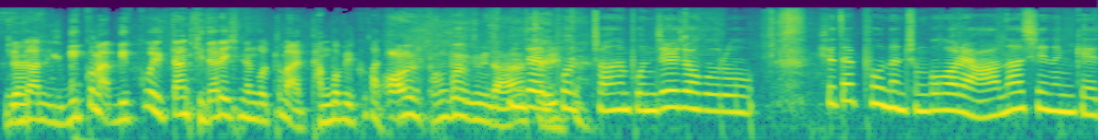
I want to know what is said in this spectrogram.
그러니까 믿고 마- 믿고 일단 기다리시는 것도 마- 방법일 것 같아요. 어유 방법입니다. 자, 근데 본- 저는 본질적으로 휴대폰은 중고거래 안 하시는 게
